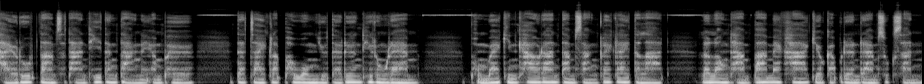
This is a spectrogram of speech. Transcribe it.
ถ่ายรูปตามสถานที่ต่างๆ ในอำเภอ แต่ใจกลับพะวงอยู่แต่เรื่องที่โรงแรม ผมแวะกินข้าวร้านตามสั่งใกล้ๆตลาด แล้วลองถามป้าแม่ค้าเกี่ยวกับเรือนแรมสุขสันต์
